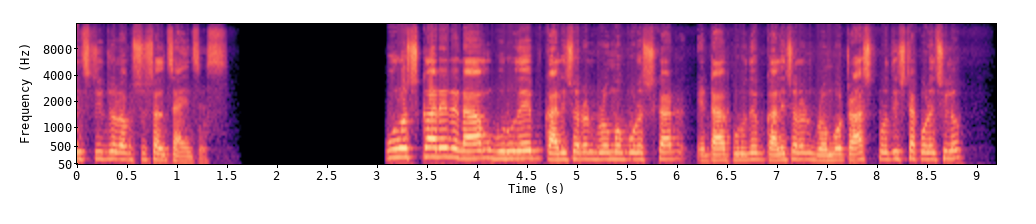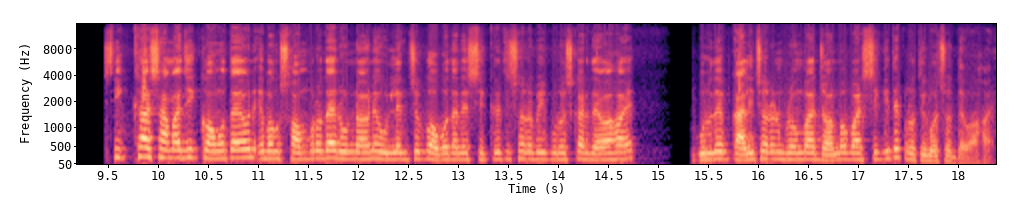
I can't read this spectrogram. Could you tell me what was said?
institute of social sciences. পুরস্কারের নাম গুরুদেব কালীচরণ ব্রহ্ম পুরস্কার। এটা গুরুদেব কালীচরণ ব্রহ্ম ট্রাস্ট প্রতিষ্ঠা করেছিল। শিক্ষা, সামাজিক ক্ষমতায়ন এবং সম্প্রদায়ের উন্নয়নে উল্লেখযোগ্য অবদানের স্বীকৃতি স্বরূপ এই পুরস্কার দেওয়া হয়। গুরুদেব কালীচরণ ব্রহ্মার জন্মবার্ষিকীতে প্রতি বছর দেওয়া হয়।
